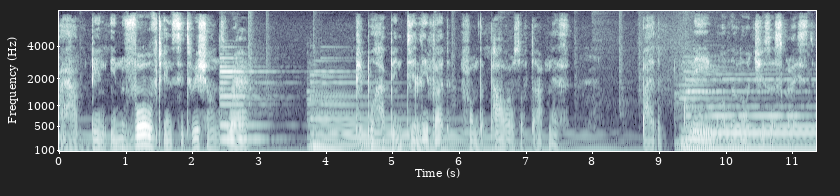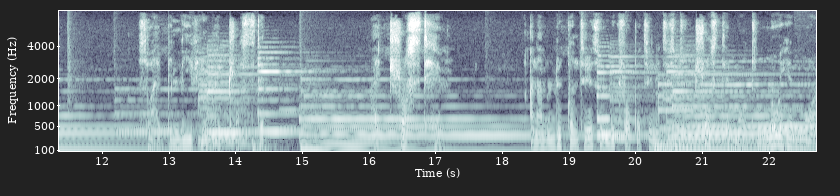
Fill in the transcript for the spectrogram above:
I have been involved in situations where people have been delivered from the powers of darkness by the name of the Lord Jesus Christ. So I believe Him, I trust Him. I trust Him. And I'm look, continue to look for opportunities to trust Him more, to know Him more,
